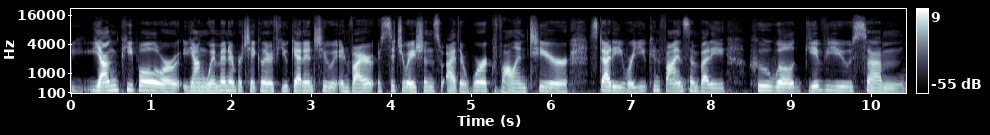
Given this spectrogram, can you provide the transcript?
young people or young women in particular if you get into envir- situations either work volunteer study where you can find somebody who will give you some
